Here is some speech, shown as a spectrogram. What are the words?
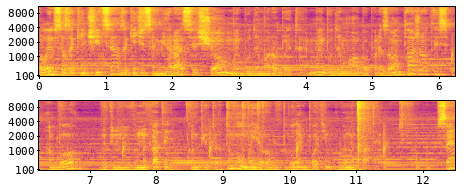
Коли все закінчиться, закінчиться міграція, що ми будемо робити? Ми будемо або перезавантажуватись, або вимикати комп'ютер. Тому ми його будемо потім вимикати. Все,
